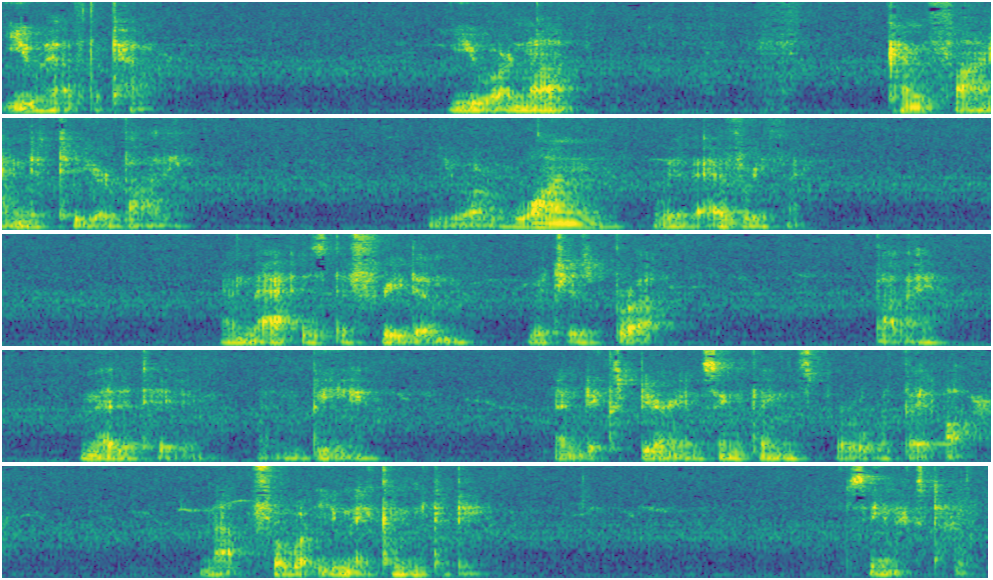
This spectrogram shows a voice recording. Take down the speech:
You have the power. You are not confined to your body. You are one with everything. And that is the freedom which is brought by meditating and being and experiencing things for what they are, not for what you make them to be. See you next time.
